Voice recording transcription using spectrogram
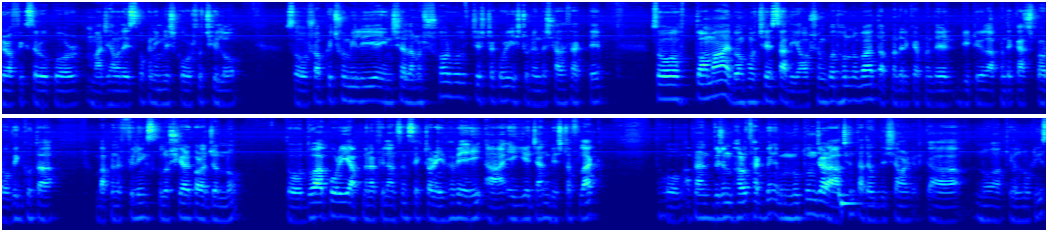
গ্রাফিক্সের উপর। মাঝে আমাদের স্পোকেন ইংলিশ কোর্সও ছিল। সো সব কিছু মিলিয়ে ইনশাল্লাহ আমরা সর্বোচ্চ চেষ্টা করি স্টুডেন্টদের সাথে থাকতে। সো তমা এবং হচ্ছে সাদিয়া অসংখ্য ধন্যবাদ আপনাদেরকে আপনাদের ডিটেল আপনাদের কাজ পাওয়ার অভিজ্ঞতা বা আপনাদের ফিলিংসগুলো শেয়ার করার জন্য। তো দোয়া করি আপনারা ফ্রিল্যান্সিং সেক্টর এইভাবে এই- এগিয়ে যান বেস্ট অফ লাক তো আপনারা দুজন ভালো থাকবেন এবং নতুন যারা আছেন তাদের উদ্দেশ্যে আমার আহ, নো- কি নোটিস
